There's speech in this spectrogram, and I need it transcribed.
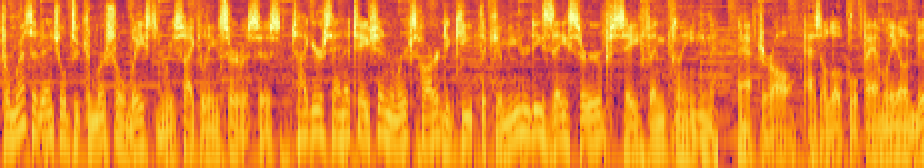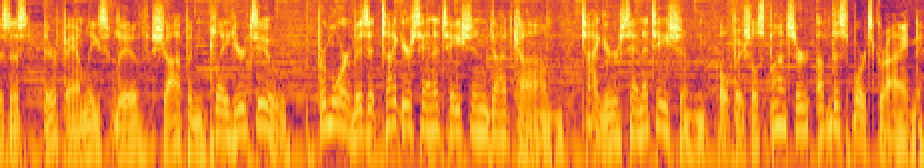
From residential to commercial waste and recycling services, Tiger Sanitation works hard to keep the communities they serve safe and clean. After all, as a local family owned business, their families live, shop, and play here too. For more, visit tigersanitation.com. Tiger Sanitation, official sponsor of the Sports Grind.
